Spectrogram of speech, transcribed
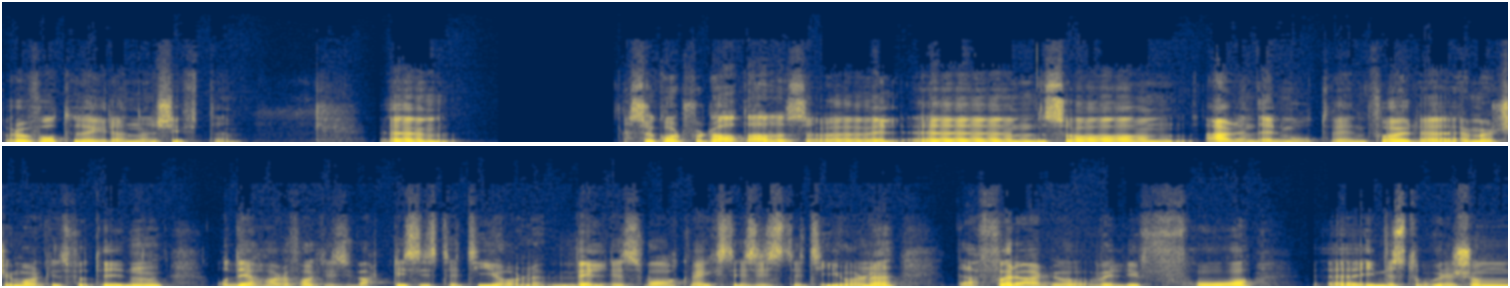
for å få til det grønne skiftet. Um, så kort fortalt da, så, er det en del motvind for uh, emerging markets for tiden. Og det har det faktisk vært de siste ti årene. Veldig svak vekst de siste ti årene. Derfor er det jo veldig få Eh, investorer som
